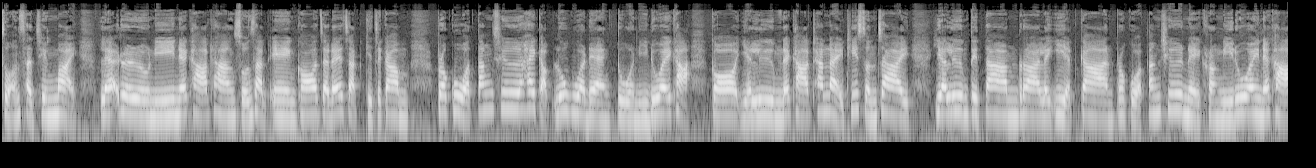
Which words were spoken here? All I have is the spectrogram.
สวนสัตว์เชียงใหม่ และเร็วๆนี้นะคะ ทางสวนสัตว์เองก็จะได้จัดกิจกรรม ประกวดตั้งชื่อให้กับลูกวัวแดงตัวนี้ด้วยค่ะ ก็อย่าลืมนะคะท่านไหนที่สนใจ อย่าลืมติดตามรายละเอียดการประกวดตั้งชื่อในครั้งนี้ด้วยนะคะ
